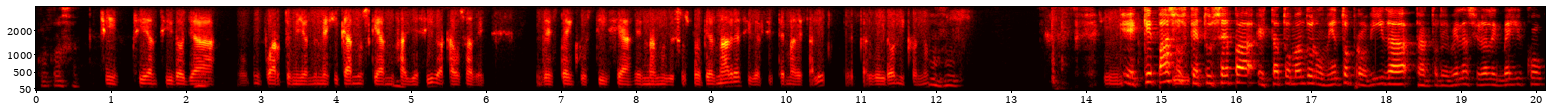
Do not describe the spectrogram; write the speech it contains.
cosa. Sí, sí han sido ya un cuarto de millón de mexicanos que han fallecido a causa de, de esta injusticia en manos de sus propias madres y del sistema de salud. Es algo irónico, ¿no? Eh, ¿Qué pasos que tú sepas está tomando el movimiento Provida, tanto a nivel nacional en México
